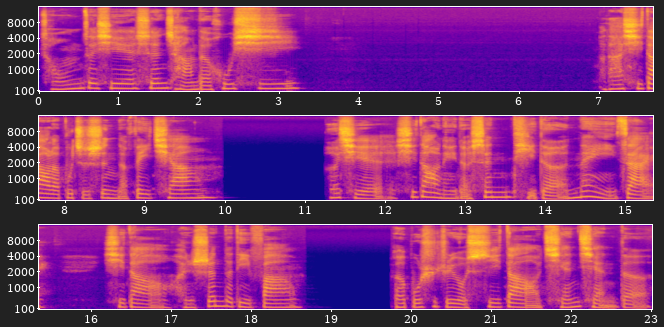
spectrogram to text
从这些深长的呼吸，把它吸到了，不只是你的肺腔，而且吸到你的身体的内在，吸到很深的地方，而不是只有吸到浅浅的。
